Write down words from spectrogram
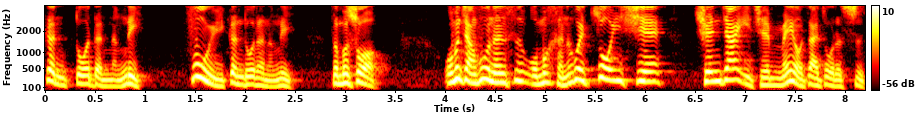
更多的能力，赋予更多的能力。怎么说？我们讲赋能，是我们可能会做一些全家以前没有在做的事，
